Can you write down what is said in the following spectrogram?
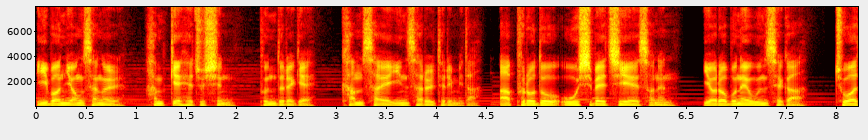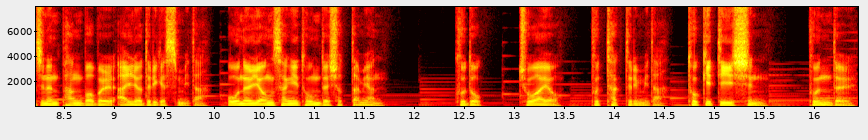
이번 영상을 함께 해주신 분들에게 감사의 인사를 드립니다. 앞으로도 50의 지혜에서는 여러분의 운세가 좋아지는 방법을 알려드리겠습니다. 오늘 영상이 도움되셨다면 구독, 좋아요 부탁드립니다. 토끼띠이신 분들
